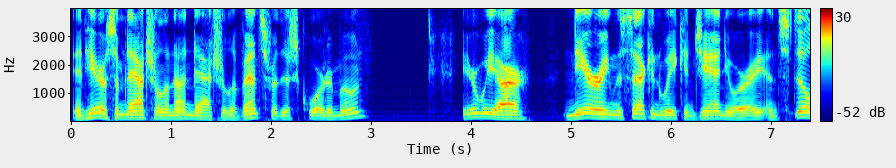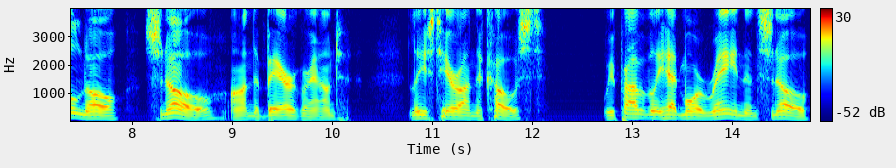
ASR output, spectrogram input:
And here are some natural and unnatural events for this quarter moon. Here we are nearing the second week in January and still no snow on the bare ground, at least here on the coast. We probably had more rain than snow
